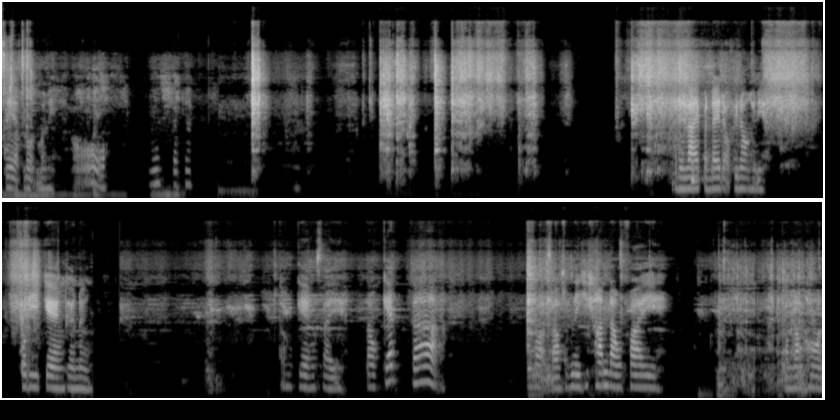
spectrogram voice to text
แซ่บโหลดมานี่โอ้แป๊บนึงไม่ได้ลายปันไดดอกพี่น้องให้ดิพอดีแกงเธอหนึ่ง ต้องแกงใส่เตาแก๊สจ้าว่าสาวสุนีขี้คันดังไฟกำลังห่อน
